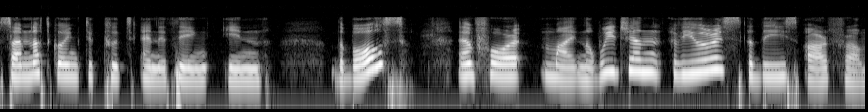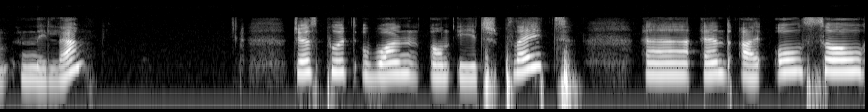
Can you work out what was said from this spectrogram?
So I'm not going to put anything in the bowls and for my Norwegian viewers these are from Nille. Just put one on each plate uh, and I also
